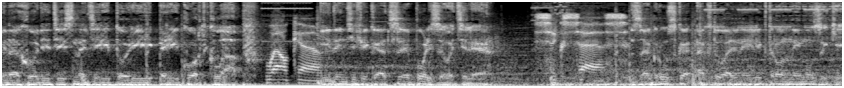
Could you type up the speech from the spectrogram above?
Вы находитесь на территории Record Club. Welcome. Идентификация пользователя. Success. Загрузка актуальной электронной музыки.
